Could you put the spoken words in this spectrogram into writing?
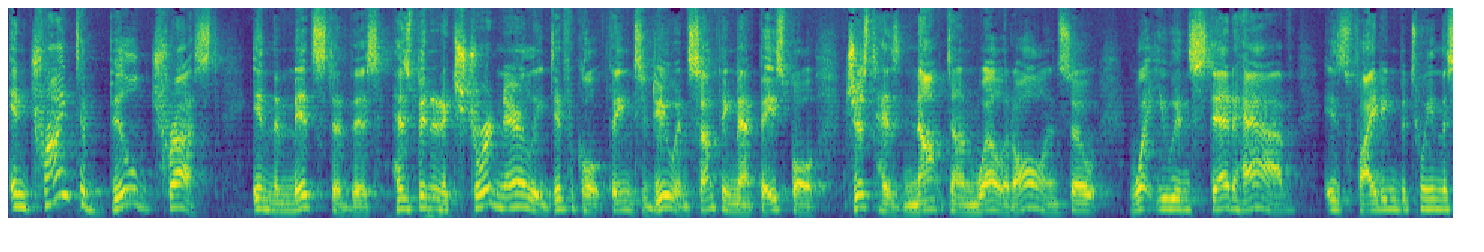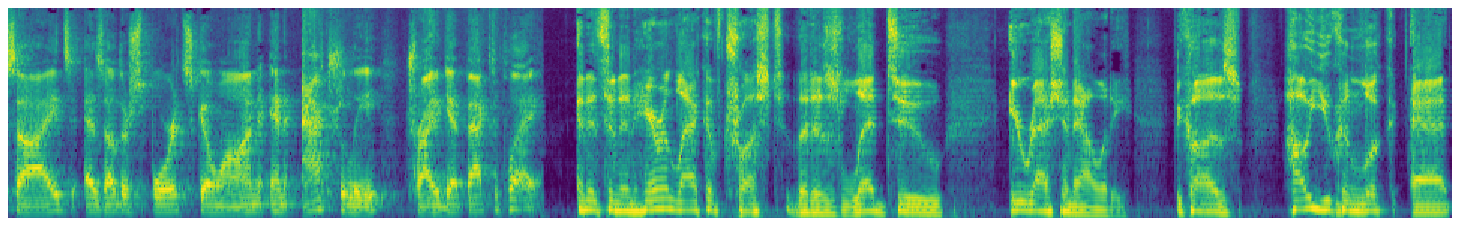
And trying to build trust in the midst of this has been an extraordinarily difficult thing to do and something that baseball just has not done well at all. And so what you instead have is fighting between the sides as other sports go on and actually try to get back to play. And it's an inherent lack of trust that has led to irrationality because how you can look at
